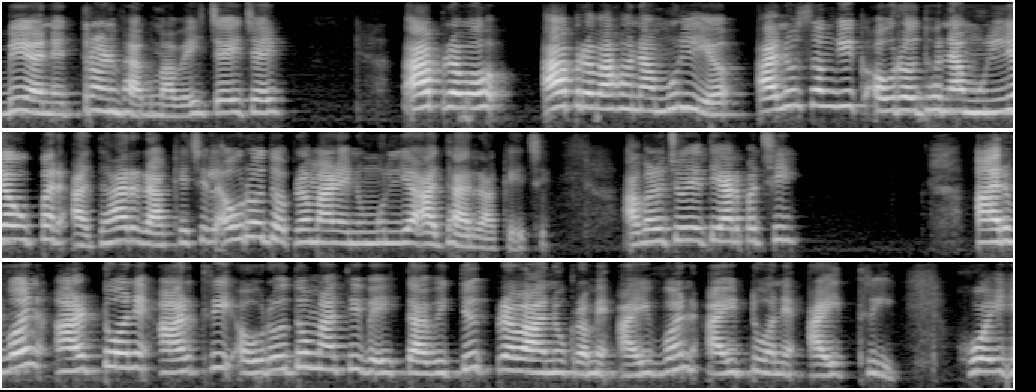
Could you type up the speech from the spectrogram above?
બે અને ત્રણ ભાગમાં વહેંચાઈ જાય. આ પ્રવાહ આ પ્રવાહોના મૂલ્ય આનુષંગિક અવરોધોના મૂલ્ય ઉપર આધાર રાખે છે. એટલે અવરોધો પ્રમાણેનું મૂલ્ય આધાર રાખે છે. આગળ જોઈએ ત્યાર પછી. આર વન, આર ટુ અને આર થ્રી અવરોધોમાંથી વહેતા વિદ્યુત પ્રવાહનો ક્રમે આઈ વન, આઈ ટુ અને આઈ થ્રી હોય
